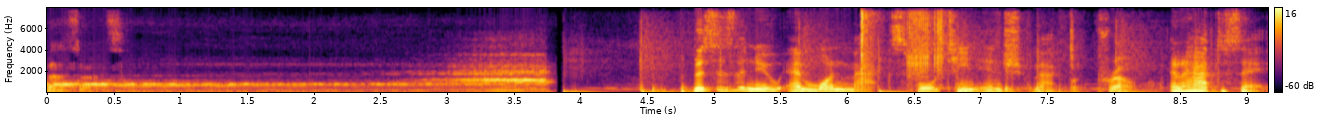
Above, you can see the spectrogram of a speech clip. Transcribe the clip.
That's nuts. This is the new M1 Max 14-inch MacBook Pro. And I have to say,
